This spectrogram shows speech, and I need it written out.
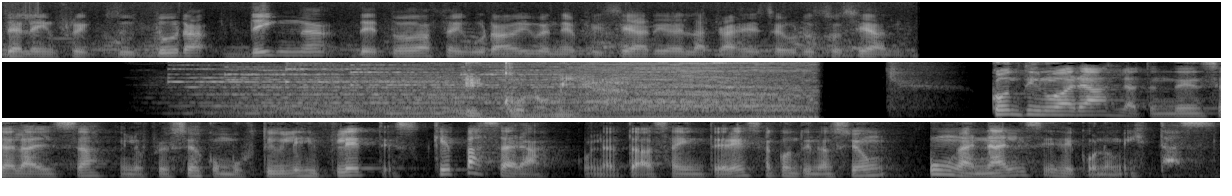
de la infraestructura digna de todo asegurado y beneficiario de la Caja de Seguro Social. Economía. Continuará la tendencia al alza en los precios de combustibles y fletes. ¿Qué pasará con la tasa de interés? A continuación, un análisis de economistas.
